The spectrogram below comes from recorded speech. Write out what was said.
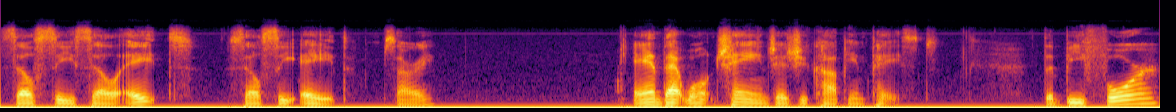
Cell C, cell 8, cell C8, sorry. And that won't change as you copy and paste. The B4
